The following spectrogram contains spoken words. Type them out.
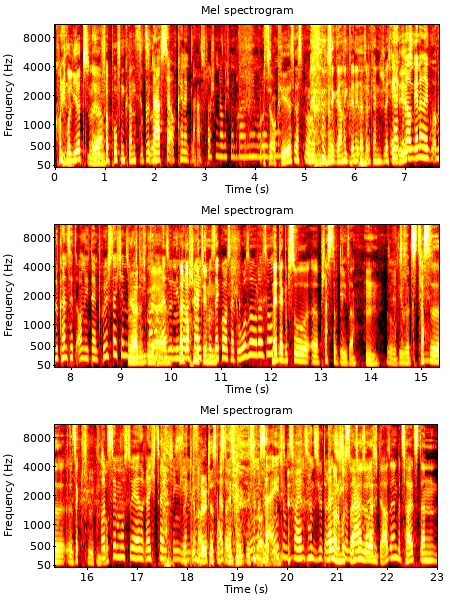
kontrolliert äh, Ja. verpuffen kannst? Und du Sozusagen? darfst ja auch keine Glasflaschen, glaube ich, mit reinnehmen. Oder Was ja so. okay ist erstmal. Das ist ja gar nicht generell keine schlechte Ja, Idee. genau, generell gut. Aber du kannst jetzt auch nicht dein Prösterchen so Ja, richtig das- machen. ja, ja. Also nehmen Na wir doch, mit wahrscheinlich dem- Prosecco aus der Dose oder so. Nein, da gibt es so äh, Plastikgläser. Hm. So, diese Plaste-Sektflöten. so. Trotzdem musst du ja rechtzeitig hingehen. Genau. Flöte ist auch Also, so meiner Du musst ja eigentlich um 22.30 Uhr Genau, du musst schon da 22.30 sein. da sein, bezahlst dann,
